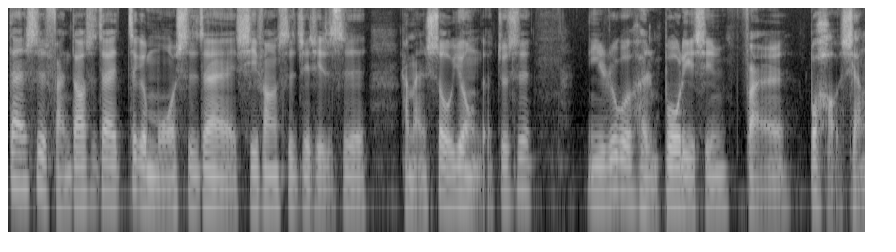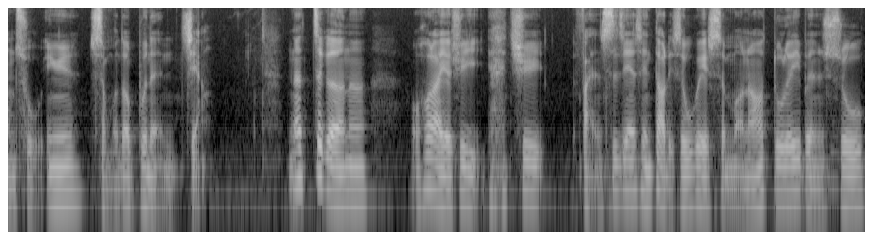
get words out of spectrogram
但是反倒是在这个模式，在西方世界其实是还蛮受用的。就是你如果很玻璃心，反而不好相处，因为什么都不能讲。那这个呢，我后来也去 去反思这件事情到底是为什么。然后读了一本书，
